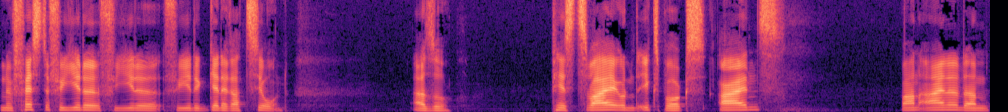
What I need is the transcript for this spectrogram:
ne feste für jede, für jede, für jede Generation. Also PS2 und Xbox 1 waren eine, dann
